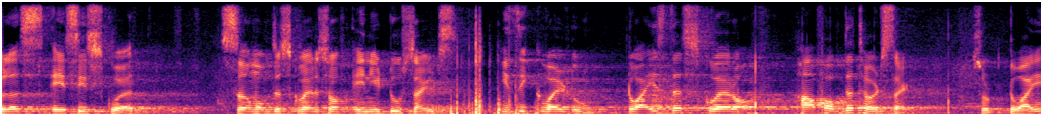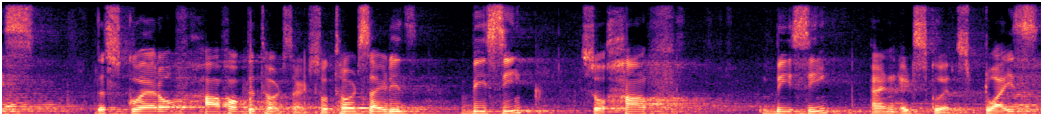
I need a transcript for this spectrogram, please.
plus AC square sum of the squares of any two sides is equal to twice the square of half of the third side so twice the square of half of the third side. So third side is BC so half BC and its squares twice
